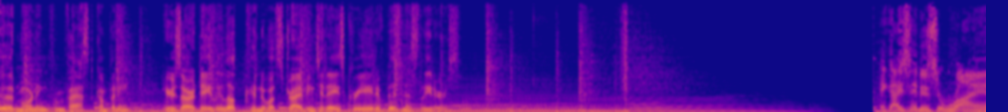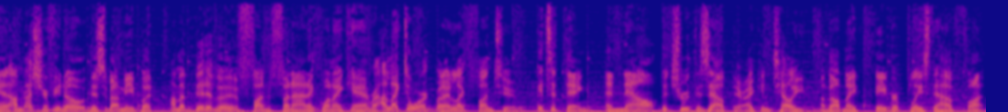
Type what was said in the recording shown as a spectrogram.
Good morning from Fast Company. Here's our daily look into what's driving today's creative business leaders. Hey guys, it is Ryan. I'm not sure if you know this about me, but I'm a bit of a fun fanatic when I can. I like to work, but I like fun too. It's a thing. And now the truth is out there. I can tell you about my favorite place to have fun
